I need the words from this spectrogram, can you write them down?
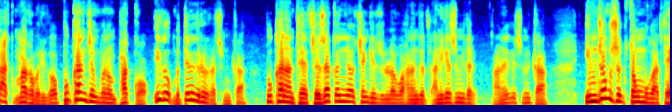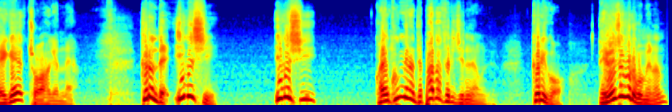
딱 막아버리고 북한 정보는 받고 이거 뭐 때문에 그럴 것 같습니까? 북한한테 저작권료 챙겨주려고 하는 것 아니겠습니까? 아니겠습니까? 임종석 동무가 되게 좋아하겠네. 그런데 이것이 이것이 과연 국민한테 받아들여지느냐. 그리고 대외적으로 보면은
